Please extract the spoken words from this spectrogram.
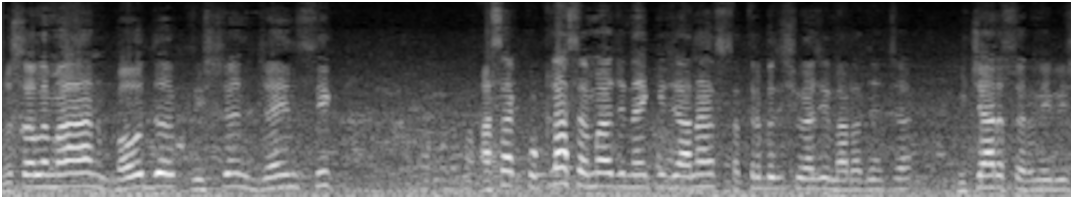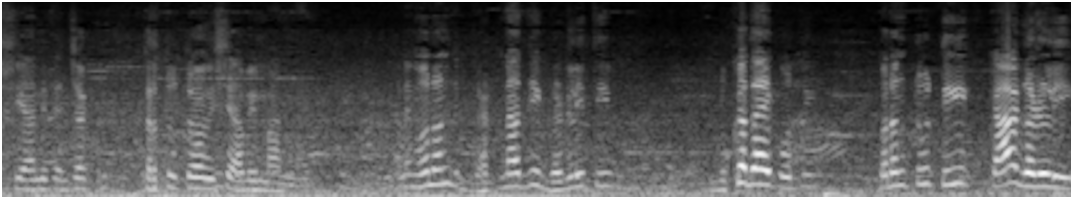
मुसलमान बौद्ध ख्रिश्चन जैन शीख असा कुठला समाज नाही की ज्यांना छत्रपती शिवाजी महाराजांच्या विचारसरणीविषयी आणि त्यांच्या कर्तृत्वाविषयी अभिमान नाही. आणि म्हणून घटना जी घडली ती दुःखदायक होती परंतु ती का घडली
